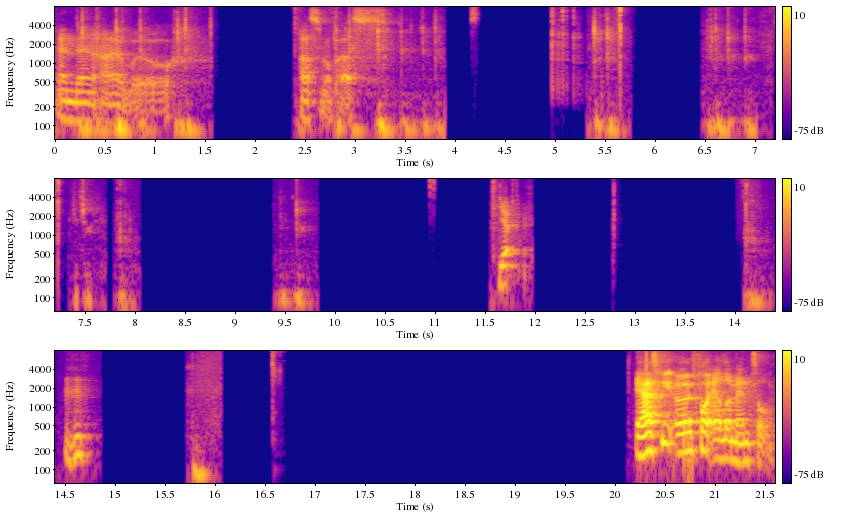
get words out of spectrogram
And then I will arsenal pass. Yep. Mm -hmm. It has to be Earth or Elemental.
